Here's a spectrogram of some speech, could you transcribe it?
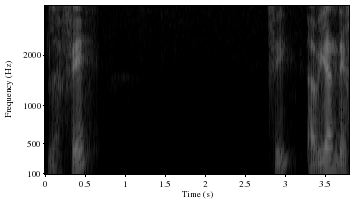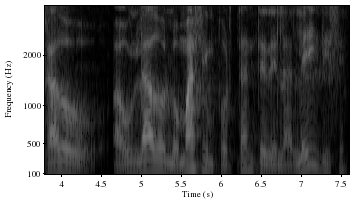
la fe, ¿sí? Habían dejado a un lado lo más importante de la ley, dice,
